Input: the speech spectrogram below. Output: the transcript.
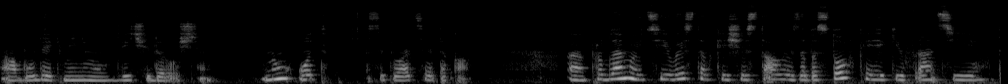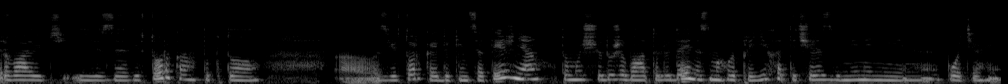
а буде як мінімум вдвічі дорожче. Ну, от ситуація така. Е, Проблемою цієї виставки ще стали забастовки, які у Франції тривають із вівторка, тобто е, з вівторка і до кінця тижня, тому що дуже багато людей не змогли приїхати через відмінені потяги.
